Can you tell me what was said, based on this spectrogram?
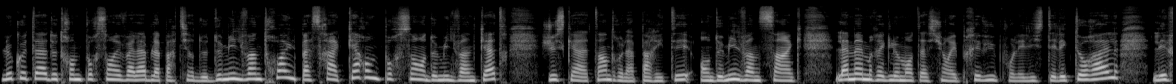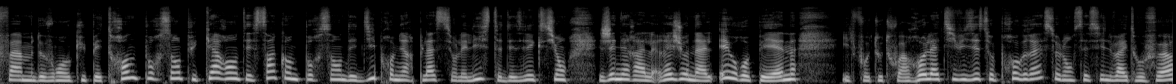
Le quota de 30% est valable à partir de 2023. Il passera à 40% en 2024 jusqu'à atteindre la parité en 2025. La même réglementation est prévue pour les listes électorales. Les femmes devront occuper 30%, puis 40 et 50% des 10 premières places sur les listes des élections générales, régionales et européennes. Il faut toutefois relativiser ce progrès selon Cécile Weithofer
